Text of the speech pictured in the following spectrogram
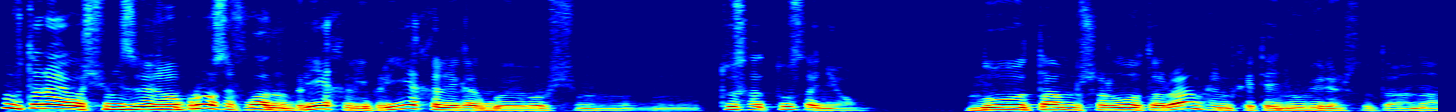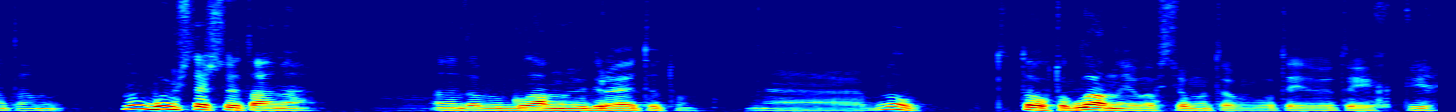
Ну, вторая, в общем, не задает вопросов, ладно, приехали и приехали, как бы, в общем, туз, тусанем. Но там Шарлотта Рамплин, хотя не уверен, что это она, там, ну, будем считать, что это она. Она там главную играет эту, э, ну, того, кто главная во всем этом, вот этой их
